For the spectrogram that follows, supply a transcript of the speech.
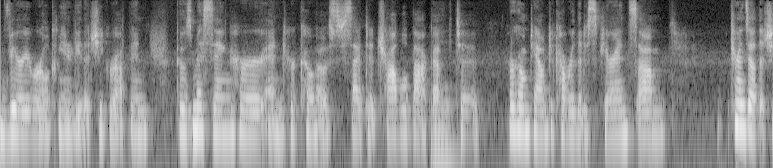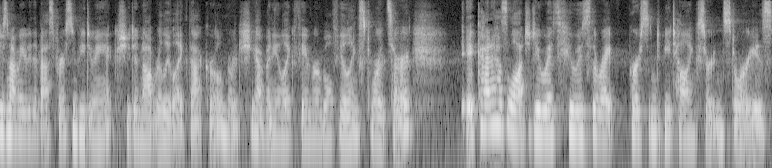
very rural community that she grew up in goes missing, her and her co-host decide to travel back up to her hometown to cover the disappearance. Um, turns out that she's not maybe the best person to be doing it because she did not really like that girl, nor did she have any like favorable feelings towards her. It kind of has a lot to do with who is the right person to be telling certain stories.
